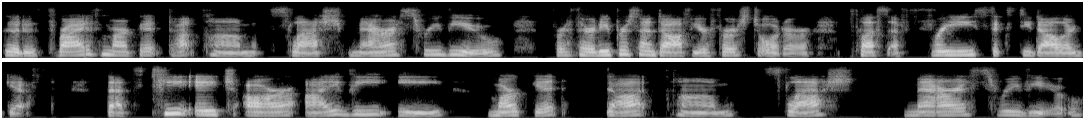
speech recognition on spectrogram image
Go to thrivemarket.com slash Maris Review for 30% off your first order plus a free $60 gift. That's T H R I V E market dot com slash Maris Review.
